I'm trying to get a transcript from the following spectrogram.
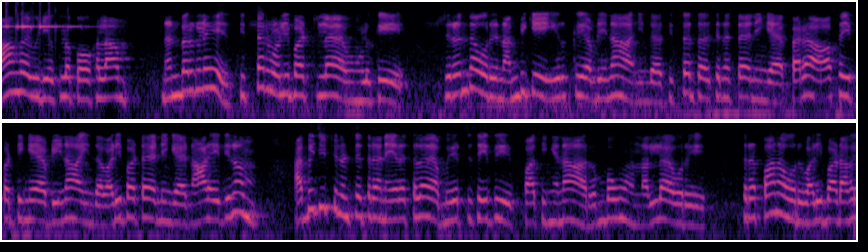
வாங்க வீடியோக்குள்ள போகலாம். நண்பர்களே சித்தர் வழிபாட்டில் உங்களுக்கு சிறந்த ஒரு நம்பிக்கை இருக்கு அப்படின்னா இந்த சித்தர் தரிசனத்தை நீங்க பெற ஆசைப்பட்டீங்க அப்படின்னா இந்த வழிபாட்டை நீங்க நாளைய தினம் அபிஜித் நட்சத்திர நேரத்துல முயற்சி செய்து பார்த்தீங்கன்னா ரொம்பவும் நல்ல ஒரு சிறப்பான ஒரு வழிபாடாக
